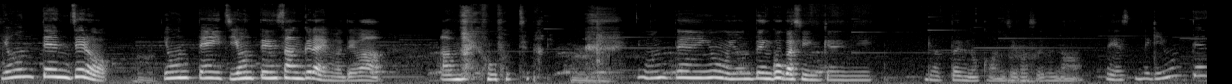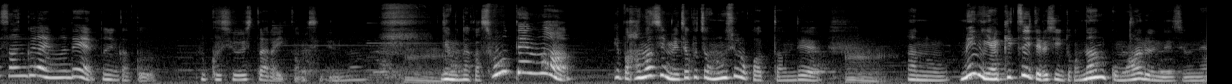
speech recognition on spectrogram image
4.0うん。4.14.3ぐらいまではあんまり覚えてない。うん。4.44.5が真剣にやったような感じがするな、でだけど4.3ぐらいまでとにかく復習したらいいかもしれんな。うん。でもなんか争点はやっぱ話めちゃくちゃ面白かったんでうん。あの目に焼き付いてるシーンとか何個もあるんですよね、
